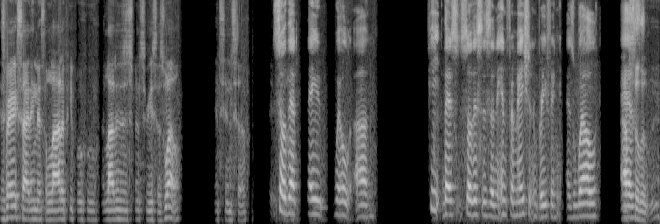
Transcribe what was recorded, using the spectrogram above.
it's, very exciting. There's a lot of people who a lot of the dispensaries as well intend to. So that they will. Uh, te- there's so this is an information briefing as well as absolutely,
